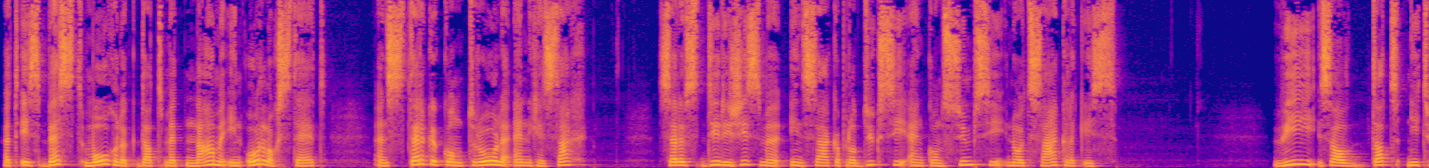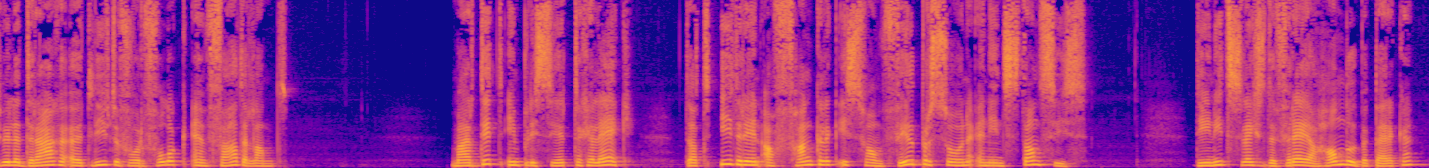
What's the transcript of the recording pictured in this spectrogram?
Het is best mogelijk dat met name in oorlogstijd een sterke controle en gezag, zelfs dirigisme in zaken productie en consumptie noodzakelijk is. Wie zal dat niet willen dragen uit liefde voor volk en vaderland? Maar dit impliceert tegelijk dat iedereen afhankelijk is van veel personen en instanties, die niet slechts de vrije handel beperken,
